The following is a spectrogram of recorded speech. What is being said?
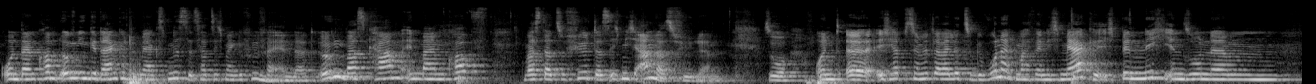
Und dann kommt irgendwie ein Gedanke, du merkst, Mist, jetzt hat sich mein Gefühl verändert. Irgendwas kam in meinem Kopf, was dazu führt, dass ich mich anders fühle. So, und äh, ich habe es mir mittlerweile zur Gewohnheit gemacht, wenn ich merke, ich bin nicht in so einem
